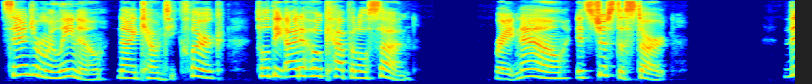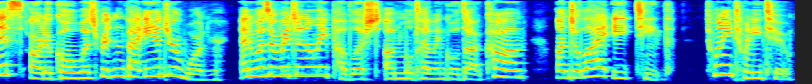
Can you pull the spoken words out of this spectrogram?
Sandra Merlino, Nye County Clerk, told the Idaho Capital Sun. Right now, it's just a start. This article was written by Andrew Warner and was originally published on multilingual.com on July 18th, 2022.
